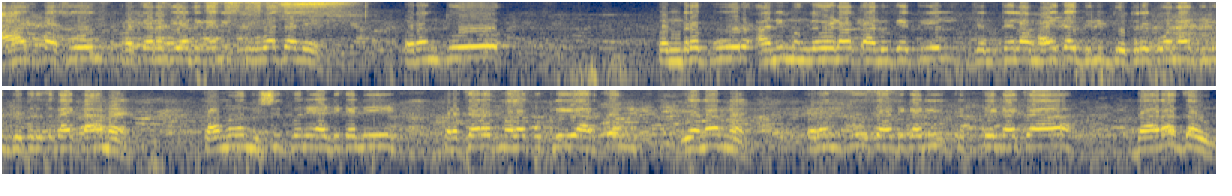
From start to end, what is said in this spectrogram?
आजपासून प्रचाराची या ठिकाणी सुरुवात झाली. परंतु पंढरपूर आणि मंगळवेढा तालुक्यातील जनतेला माहीत आहे दिलीप धोत्रे कोण आहे? दिलीप धोत्रेचं काय काम आहे? त्यामुळं निश्चितपणे या ठिकाणी प्रचारात मला कुठलीही अडचण येणार नाही. परंतु त्या ठिकाणी प्रत्येकाच्या दारात जाऊन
